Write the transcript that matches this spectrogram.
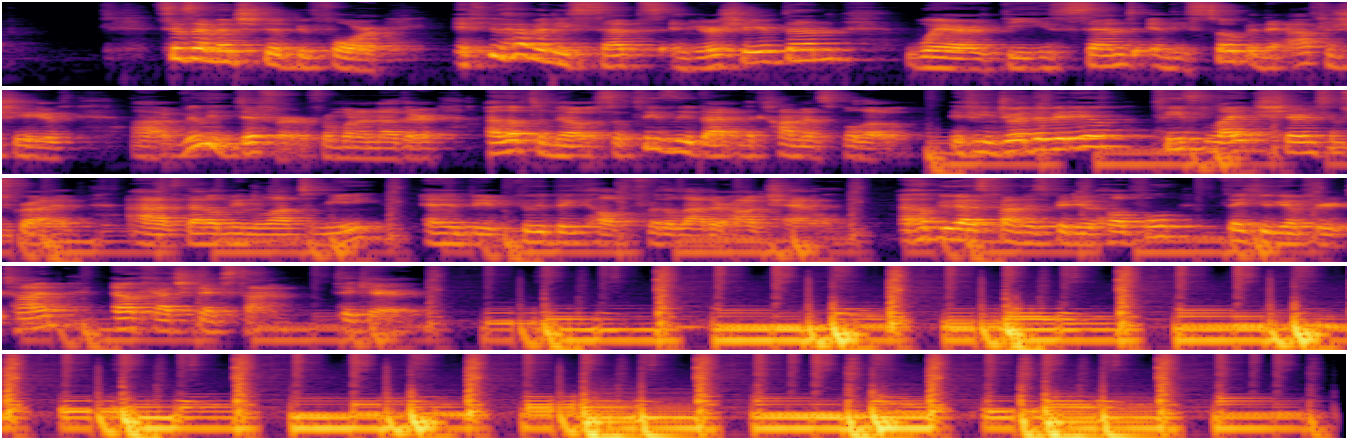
Since I mentioned it before, if you have any sets in your shave den where the scent and the soap and the aftershave uh, really differ from one another, I'd love to know, so please leave that in the comments below. If you enjoyed the video, please like, share, and subscribe, as that'll mean a lot to me, and it'd be a really big help for the Latherhog channel. I hope you guys found this video helpful, thank you again for your time, and I'll catch you next time. Take care.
